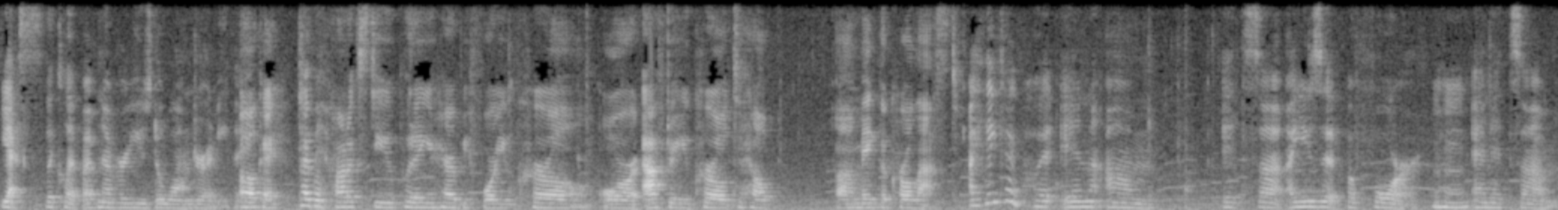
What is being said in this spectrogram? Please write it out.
Yes, the clip. I've never used a wand or anything. Oh, okay. What type of products do you put in your hair before you curl or after you curl to help uh, make the curl last? I think I put in um, it's uh, I use it before, Mm-hmm. and it's um,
